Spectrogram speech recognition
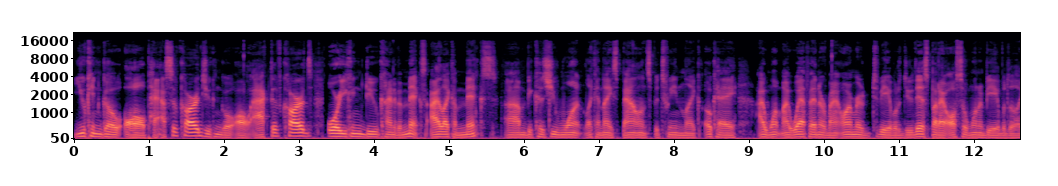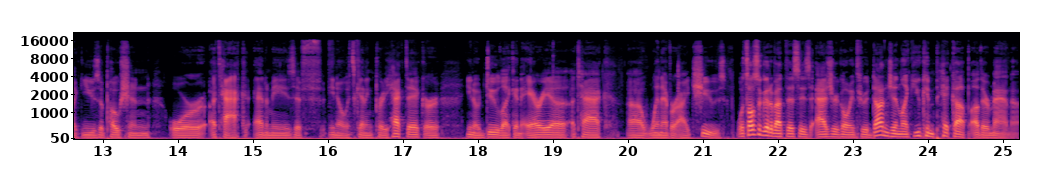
you can go all passive cards, you can go all active cards, or you can do kind of a mix. I like a mix um, because you want like a nice balance between like, okay, I want my weapon or my armor to be able to do this, but I also want to be able to like use a potion or attack enemies if you know it's getting pretty hectic or you know do like an area attack uh, whenever I choose. What's also good about this is as you're going through a dungeon, like you can pick up other mana.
